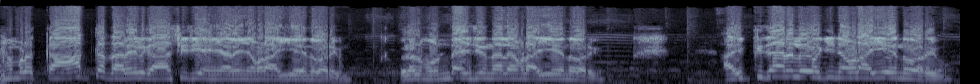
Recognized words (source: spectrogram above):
നമ്മൾ കാക്ക തലയിൽ കാശിച്ച് കഴിഞ്ഞാൽ നമ്മൾ അയ്യ എന്ന് പറയും. ഒരാൾ മുണ്ടയച്ചു തന്നാലേ നമ്മൾ അയ്യ എന്ന് പറയും. ഐക്ക് ചാനൽ നോക്കി നമ്മൾ അയ്യ എന്ന് പറയും.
